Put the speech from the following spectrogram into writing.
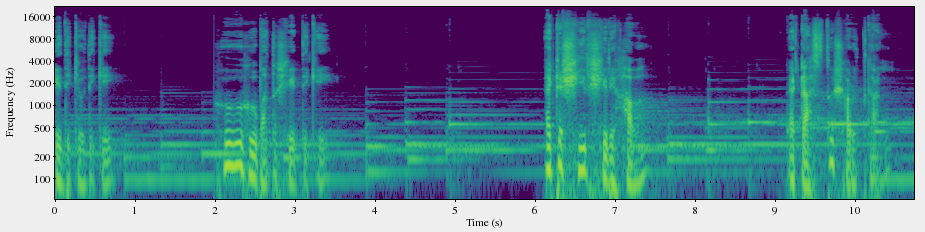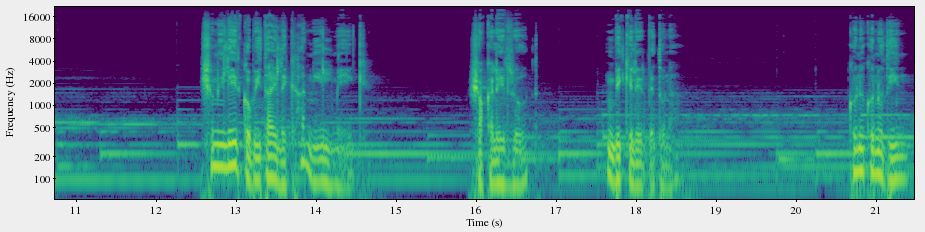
এদিকে ওদিকে হু হু বাতাসের দিকে। একটা শির শিরে হাওয়া, একটা আস্ত শরৎকাল। সুনীলের কবিতায় লেখা নীল মেঘ, সকালের রোদ, বিকেলের বেদনা। কোনো কোনো দিন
